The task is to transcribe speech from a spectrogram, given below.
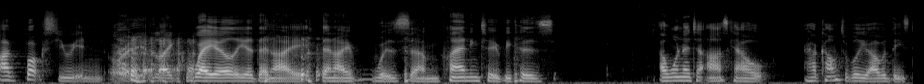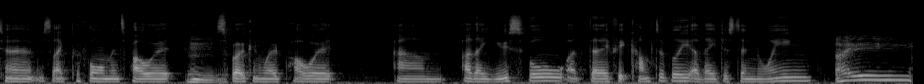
I've boxed you in already, like way earlier than I than I was um, planning to because I wanted to ask how how comfortable you are with these terms like performance poet, Mm. spoken word poet. Um, are they useful? Uh, Do they fit comfortably? Are they just annoying? I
